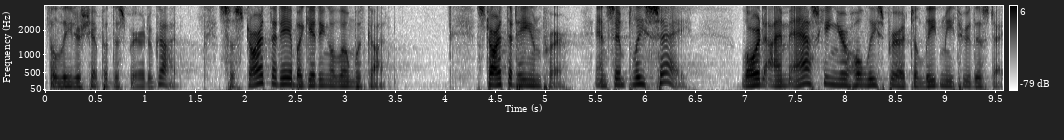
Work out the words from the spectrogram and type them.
the leadership of the Spirit of God. So start the day by getting alone with God. Start the day in prayer and simply say, Lord, I'm asking your Holy Spirit to lead me through this day.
